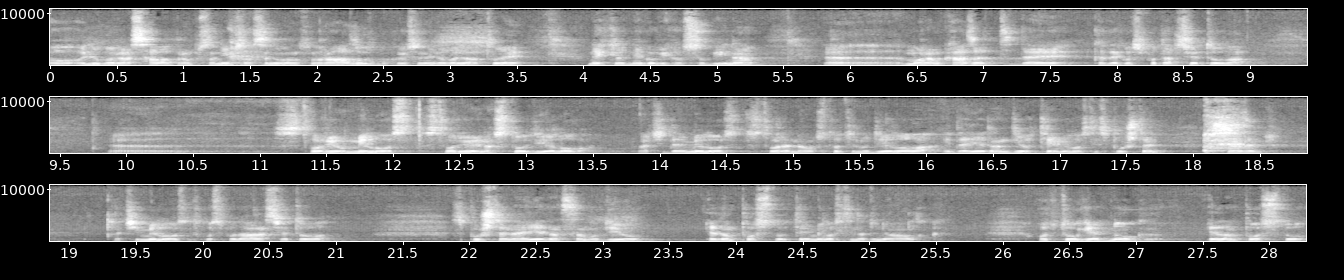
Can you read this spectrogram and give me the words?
o, o ljubavi ashaba prema poslaniku sa sebe, odnosno razlog zbog kojeg se njega voljela, to je neke od njegovih osobina. E, moram kazati da je, kada je gospodar svjetova e, stvorio milost, stvorio je na sto dijelova. Znači da je milost stvorena u stotinu dijelova i da je jedan dio te milosti spušten na zemlju. Znači milost gospodara svjetova spuštena je jedan samo dio, jedan posto te milosti na dunjalog. Od tog jednog, jedan posto,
